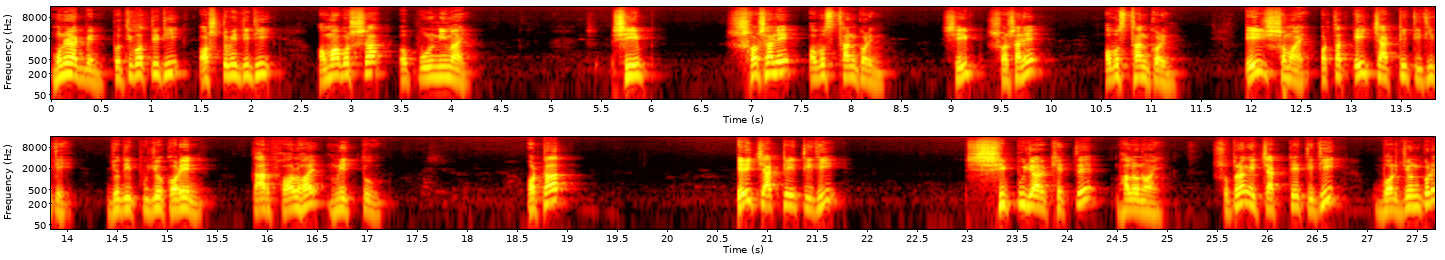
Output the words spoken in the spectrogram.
মনে রাখবেন, প্রতিপদ তিথি, অষ্টমী তিথি, অমাবস্যা ও পূর্ণিমায় শিব শ্মশানে অবস্থান করেন। শিব শ্মশানে অবস্থান করেন। এই সময়, অর্থাৎ এই চারটি তিথিতে যদি পুজো করেন, তার ফল হয় মৃত্যু। অর্থাৎ এই চারটি তিথি শিব পূজার ক্ষেত্রে ভালো নয়। সুতরাং এই চারটে তিথি বর্জন করে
